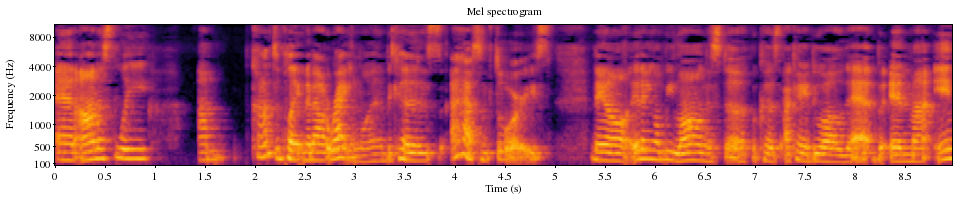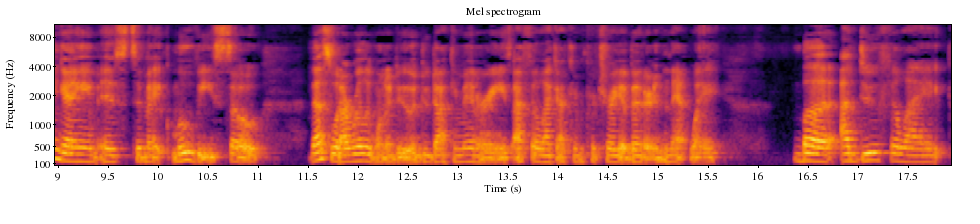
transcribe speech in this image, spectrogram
And honestly, I'm contemplating about writing one because I have some stories. Now it ain't gonna be long and stuff because I can't do all of that. But and my end game is to make movies. So that's what I really want to do and do documentaries. I feel like I can portray it better in that way. But I do feel like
